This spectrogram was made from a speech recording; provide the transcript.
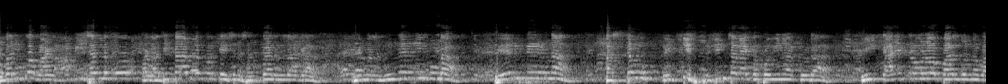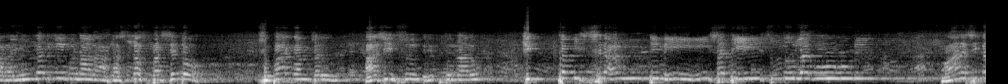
ఎవరికో వాళ్ళ ఆఫీసర్లకో వాళ్ళ అధికారులకో చేసిన సత్కారంలాగా మిమ్మల్ని అందరినీ కూడా పేరు పేరున కష్టము పెట్టి సృష్టించలేకపోయినా కూడా ఈ కార్యక్రమంలో పాల్గొన్న వారందరికీ కూడా నా హస్త స్పర్శతో శుభాకాంక్షలు ఆశీస్సులు తెలుపుతున్నాను. చిత్త విశ్రాంతి మీ సతీసుతులగూడి మానసిక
